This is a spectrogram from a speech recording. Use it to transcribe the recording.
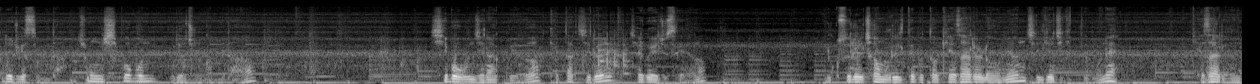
끓여주겠습니다. 총 15분 우려주는 겁니다. 15분 지났고요. 게딱지를 제거해 주세요. 육수를 처음 우릴 때부터 게살을 넣으면 질겨지기 때문에 게살은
